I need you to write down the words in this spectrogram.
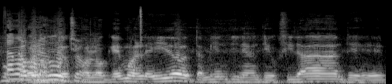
buscamos por lo, que, mucho. por lo que hemos leído también tiene antioxidantes eh,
